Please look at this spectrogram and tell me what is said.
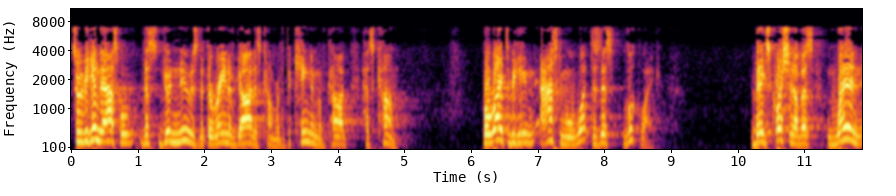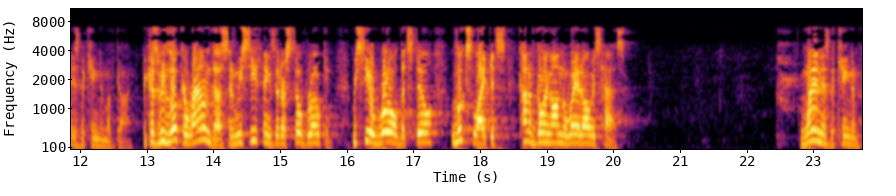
So we begin to ask, well, this good news that the reign of God has come or that the kingdom of God has come. We're right to begin asking, well, what does this look like? It begs question of us, when is the kingdom of God? Because we look around us and we see things that are still broken. We see a world that still looks like it's kind of going on the way it always has. When is the kingdom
